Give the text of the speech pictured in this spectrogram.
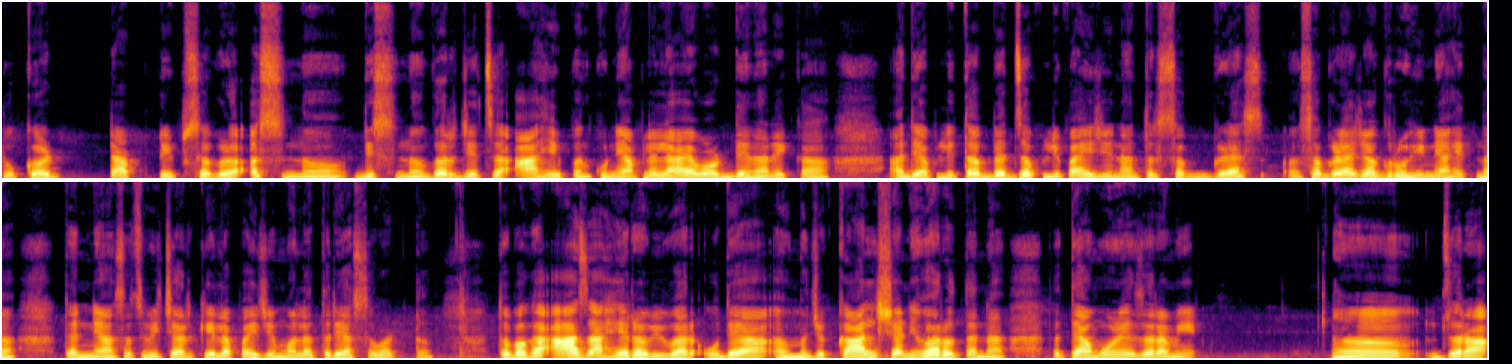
टू कट टापटीप सगळं असणं दिसणं गरजेचं आहे. पण कुणी आपल्याला अवॉर्ड देणार आहे का? आधी आपली तब्येत जपली पाहिजे ना. तर सगळ्या सगळ्या ज्या गृहिणी आहेत ना त्यांनी असाच विचार केला पाहिजे मला तरी असं वाटतं. तर बघा आज आहे रविवार. उद्या म्हणजे काल शनिवार होता ना. तर त्यामुळे जरा मी जरा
